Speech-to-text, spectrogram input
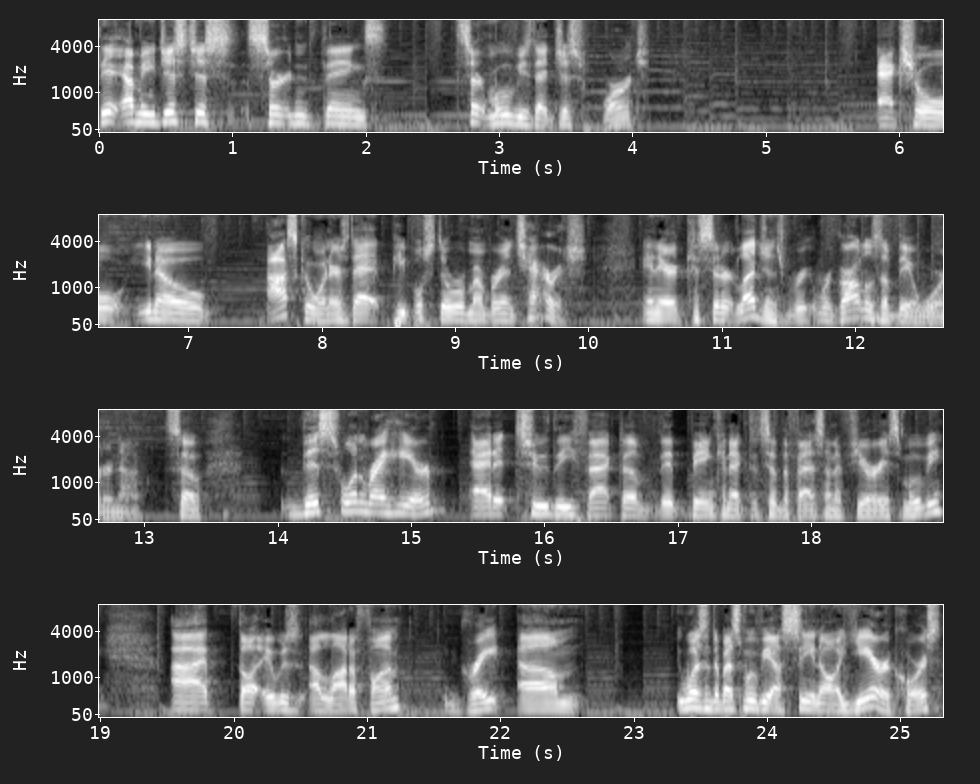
there, I mean, just just certain things, certain movies that just weren't actual, you know, Oscar winners that people still remember and cherish, and they're considered legends re- regardless of the award or not. So this one right here added to the fact of it being connected to the Fast and the Furious movie. I thought it was a lot of fun, great. Um, it wasn't the best movie I've seen all year, of course.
